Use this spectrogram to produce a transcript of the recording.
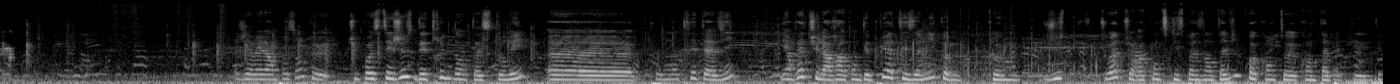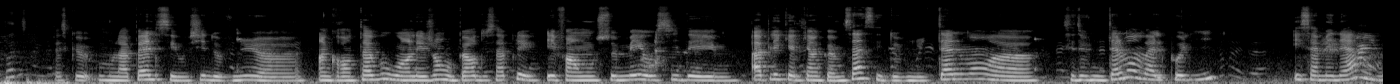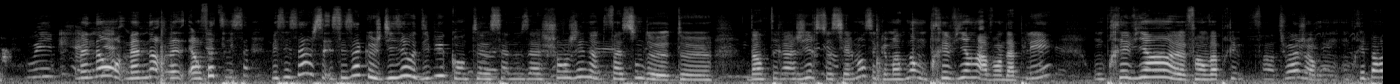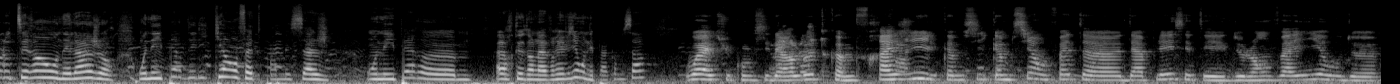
J'avais l'impression que tu postais juste des trucs dans ta story euh, pour montrer ta vie. Et en fait, tu la racontais plus à tes amis comme, comme juste, tu vois, tu racontes ce qui se passe dans ta vie, quoi, quand, euh, quand t'appelles tes, tes potes. Parce que on l'appelle, c'est aussi devenu euh, un grand tabou. Hein. Les gens ont peur de s'appeler. Et enfin, on se met aussi des. Appeler quelqu'un comme ça, c'est devenu tellement. euh, C'est devenu tellement mal poli. Et ça m'énerve. Oui, maintenant, maintenant, en fait, c'est ça. Mais c'est ça, c'est ça que je disais au début quand euh, ça nous a changé notre façon de d'interagir socialement, c'est que maintenant on prévient avant d'appeler, on prévient, euh, enfin on va, enfin tu vois, genre on, prépare le terrain, on est là, genre on est hyper délicat en fait par message. On est hyper, euh, alors que dans la vraie vie on n'est pas comme ça. Ouais, tu considères l'autre comme fragile, comme si, comme si en fait d'appeler c'était de l'envahir ou de.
